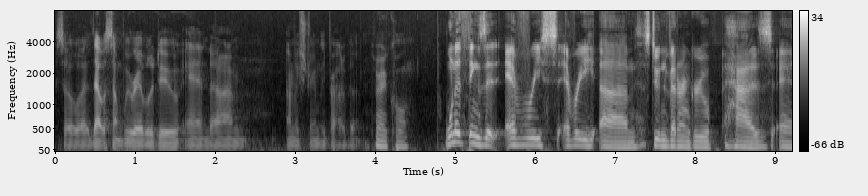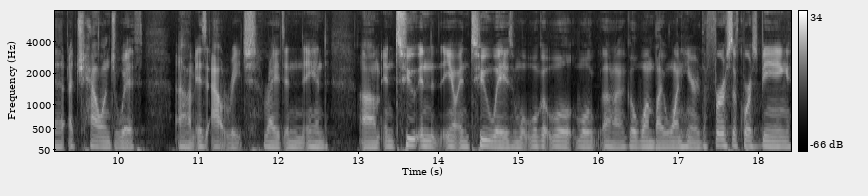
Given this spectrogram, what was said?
So uh, that was something we were able to do, and um, I'm extremely proud of it. Very cool. One of the things that every every um, student veteran group has a, a challenge with um, is outreach, right? And and um, in two in you know in two ways, and we'll we'll go, we'll, we'll uh, go one by one here. The first, of course, being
